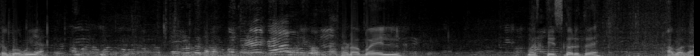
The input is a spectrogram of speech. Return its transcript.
तर बघूया. थोडा बैल मस्तीच करतोय. हा बघा.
